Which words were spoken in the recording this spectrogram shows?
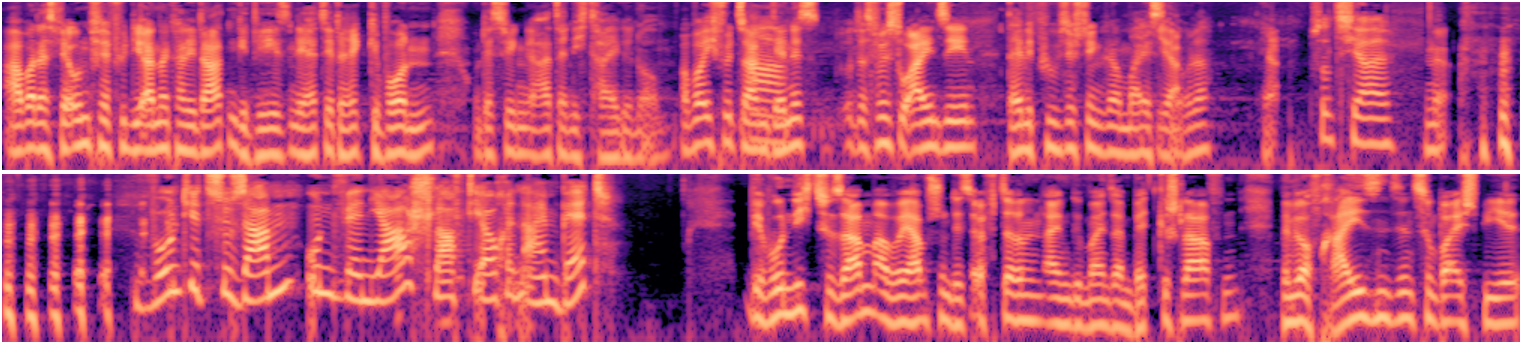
aber das wäre unfair für die anderen Kandidaten gewesen. Der hätte direkt gewonnen und deswegen hat er nicht teilgenommen. Aber ich würde sagen, Ah. Dennis, und das wirst du einsehen, deine Püpse stinken am meisten, Ja. oder? Ja. Sozial. ja. Wohnt ihr zusammen und wenn ja, schlaft ihr auch in einem Bett? Wir wohnen nicht zusammen, aber wir haben schon des Öfteren in einem gemeinsamen Bett geschlafen. Wenn wir auf Reisen sind zum Beispiel,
